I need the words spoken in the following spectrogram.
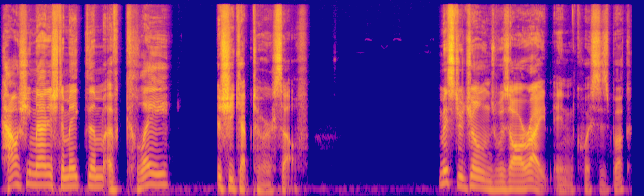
How she managed to make them of clay, she kept to herself. Mr. Jones was all right in Quiss's book.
